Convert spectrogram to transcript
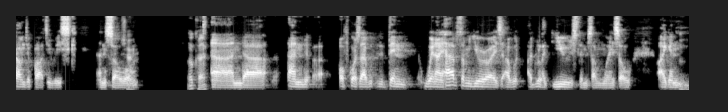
counterparty risk, and so sure. on. Okay. And and of course, I would, then when I have some euros, I would I'd like to use them somewhere so I can mm-hmm.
